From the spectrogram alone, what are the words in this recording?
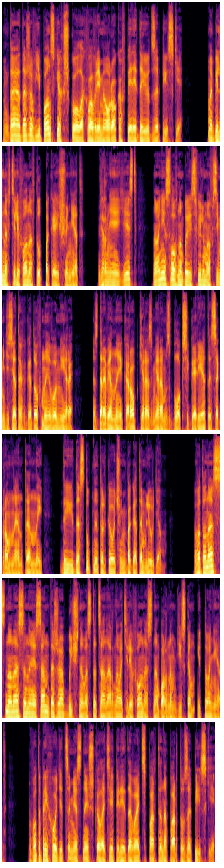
Да, даже в японских школах во время уроков передают записки. Мобильных телефонов тут пока еще нет. Вернее, есть, но они словно бы из фильмов 70-х годов моего мира. Здоровенные коробки размером с блок сигареты с огромной антенной, да и доступны только очень богатым людям. Вот у нас на нас и на СН даже обычного стационарного телефона с наборным диском и то нет. Вот и приходится местной школоте передавать с парты на парту записки.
